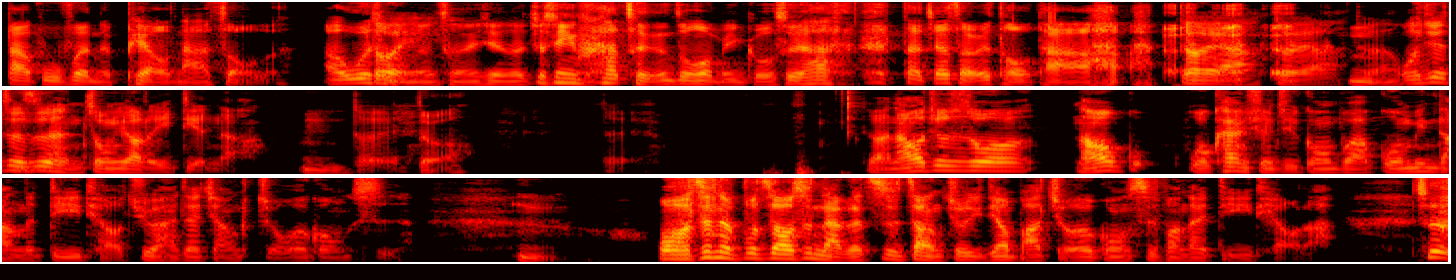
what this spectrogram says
大部分的票拿走了啊。为什么能承认现状？就是因为他承认中华民国，所以他 大家才会投他、啊。对啊，对啊，对啊、嗯，我觉得这是很重要的一点呐、啊。嗯，对，对啊。对吧？然后就是说，然后我看选举公报啊，国民党的第一条居然还在讲九二共识。嗯，我真的不知道是哪个智障就一定要把九二共识放在第一条啦。这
